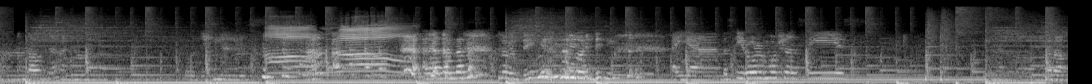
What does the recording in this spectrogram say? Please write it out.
ang tawag na, ano, cheese. ano na na Loading. Loading. Ayan. Tapos i-roll mo siya, sis. Sarap.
